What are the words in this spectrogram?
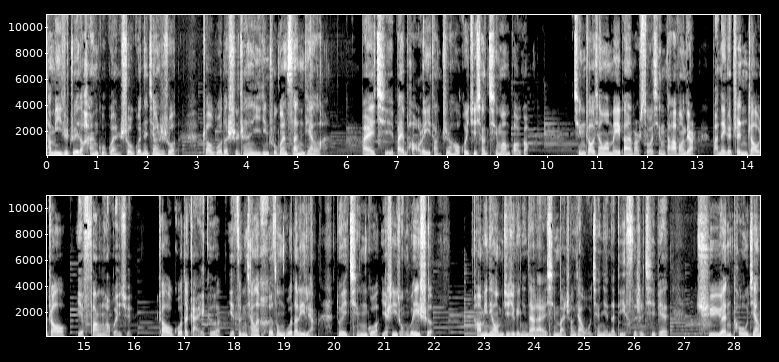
他们一直追到函谷关，守关的将士说：“赵国的使臣已经出关三天了。”白起白跑了一趟，只好回去向秦王报告。秦昭襄王没办法，索性大方点把那个真赵昭也放了回去。赵国的改革也增强了合纵国的力量，对秦国也是一种威慑。好，明天我们继续给您带来新版《上下五千年》的第四十七篇《屈原投江》，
